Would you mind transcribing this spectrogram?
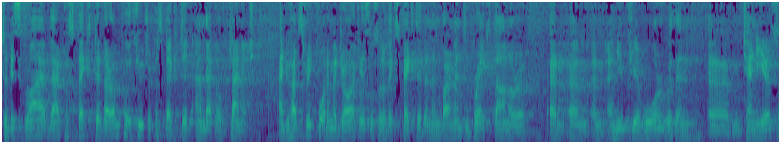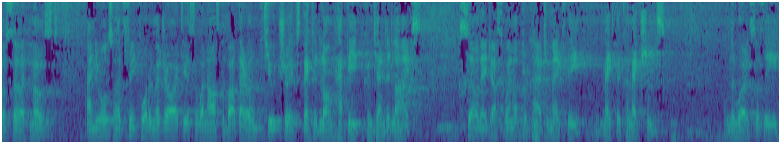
to describe their perspective, their own future perspective, and that of the planet. And you had three quarter majorities who sort of expected an environmental breakdown or a, um, um, a nuclear war within um, 10 years or so at most. And you also had three quarter majorities who, when asked about their own future, expected long, happy, contented lives. So they just were not prepared to make the, make the connections. In the words of the,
